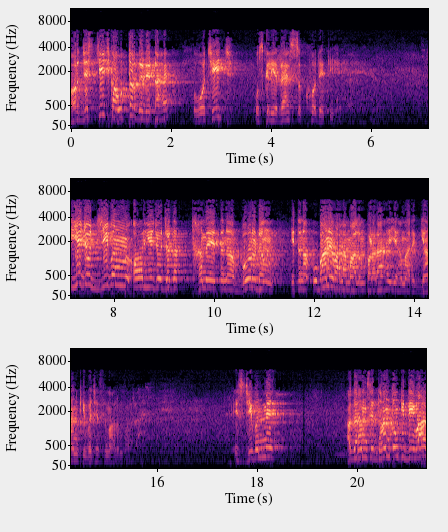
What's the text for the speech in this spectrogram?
और जिस चीज़ का उत्तर दे देता है, वो चीज़ उसके लिए रहस्य खो देती है। ये जो जीवन और ये जो जगत हमें इतना बोरडम इतना उबाने वाला मालूम पड़ रहा है, ये हमारे ज्ञान की वजह से मालूम पड़ रहा है। इस जीवन में अगर हम सिद्धांतों की दीवार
